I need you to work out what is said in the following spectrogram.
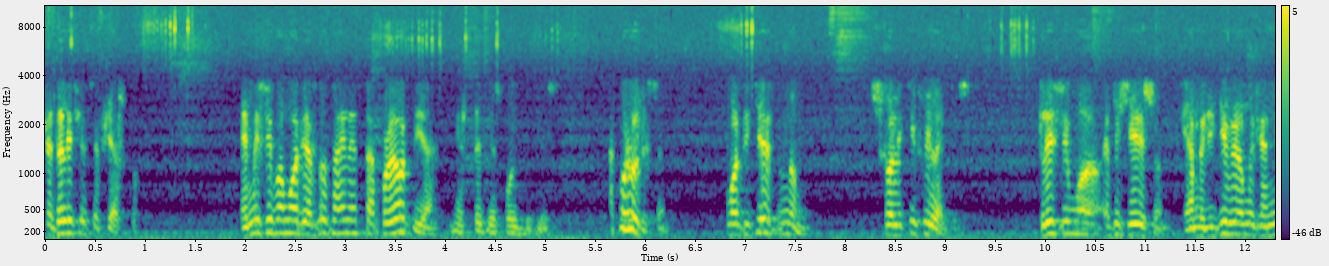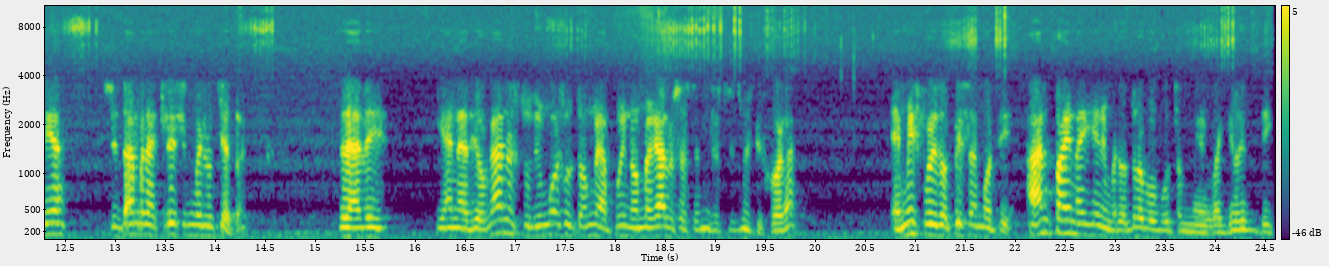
κατέληξε σε φιάσκο. Εμείς είπαμε ότι αυτό θα είναι τα προώτια μιας τέτοιας πολιτικής. Ακολούθησαν. Πολιτική αστυνόμη, σχολική φύλακη, κλείσιμο επιχειρήσεων. Η αμυντική βιομηχανία συντάμε ένα κλείσιμο λουκέτα. Δηλαδή, η αναδιοργάνωση του δημόσιου τομέα που είναι ο μεγάλος ασθενής αυτής στη χώρας εμείς προειδοποίησαμε ότι αν πάει να γίνει με τον τρόπο που τον ευαγγελίζεται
